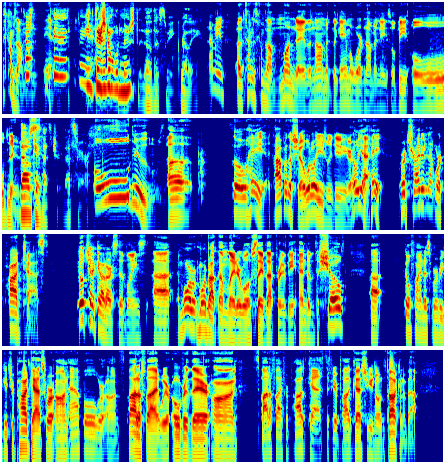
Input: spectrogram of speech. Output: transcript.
This comes out There's- Monday. Yeah. yeah, I mean, Yeah. there's no old news though this week, really. I mean, by the time this comes out Monday, the nom- the Game Award nominees will be old news. Okay, that's true. That's fair. old news. Uh, so hey, top of the show. What do I usually do here? Oh yeah, hey, we're a Trident Network podcast. Go check out our siblings. Uh, more more about them later. We'll save that for the end of the show. Uh, go find us wherever you get your podcasts. We're on Apple. We're on Spotify. We're over there on Spotify for podcasts. If you're a podcaster, you know what I'm talking about.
